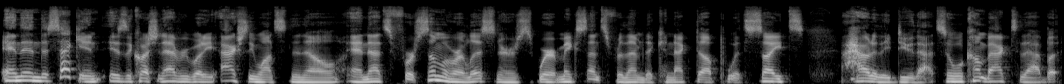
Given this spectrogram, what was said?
And then the second is the question everybody actually wants to know. And that's for some of our listeners where it makes sense for them to connect up with sites. How do they do that? So we'll come back to that. But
